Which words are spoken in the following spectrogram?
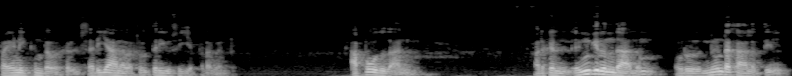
பயணிக்கின்றவர்கள் சரியானவர்கள் தெரிவு செய்யப்பட வேண்டும். அப்போதுதான் அவர்கள் எங்கிருந்தாலும் ஒரு நீண்ட காலத்தில்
